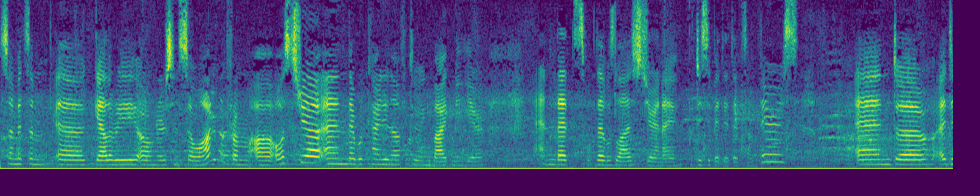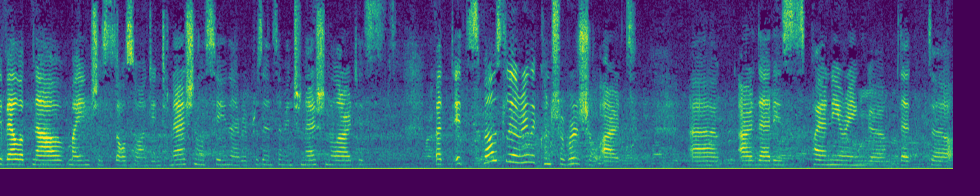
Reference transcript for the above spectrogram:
So I met some uh, gallery owners and so on from uh, Austria, and they were kind enough to invite me here. And that's that was last year, and I participated at some fairs. And uh, I developed now my interests also on the international scene. I represent some international artists but it's mostly really controversial art. Uh, art that is pioneering, um, that uh,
